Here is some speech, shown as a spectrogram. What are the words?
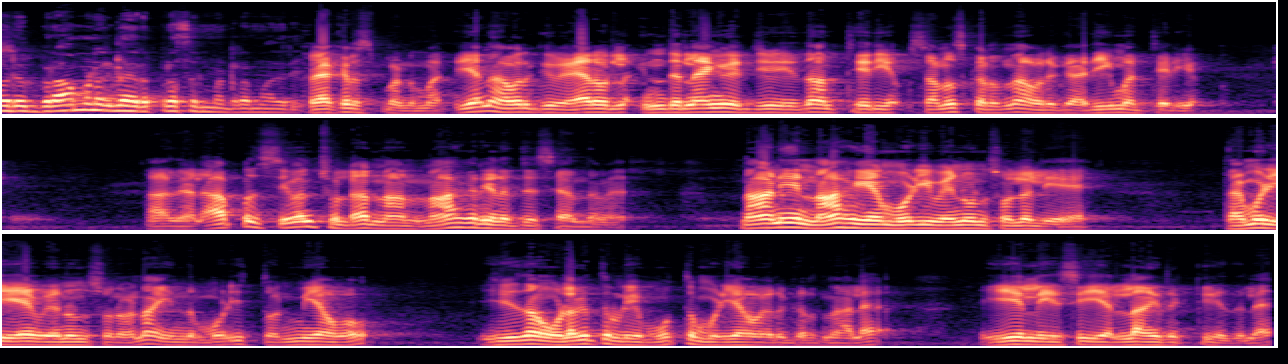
அவர் பிராமணர்களை ரெப்ரசன்ட் பண்ற மாதிரி. ரெக்கரஸ் பண்ண மாதிரி. ஏன்னா அவருக்கு வேற ஒரு இந்த லாங்குவேஜ் தான் தெரியும். சமஸ்கிருதம் தான் அவருக்கு அதிகமாக தெரியும். அதனால் அப்போ சிவன் சொல்றார் நான் நாகர் இனத்தை சேர்ந்தவன். நானே நாக என் மொழி வேணும்னு சொல்லலையே. தமிழ் ஏன் வேணும்னு சொன்னேன்னா இந்த மொழி தொன்மையாகவும் இதுதான் உலகத்தினுடைய மூத்த மொழியாகவும் இருக்கிறதுனால இயல் இசை எல்லாம் இருக்குது இதில்.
